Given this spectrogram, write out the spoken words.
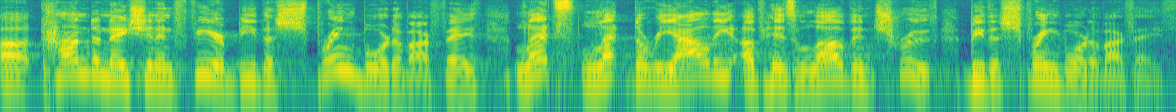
uh, condemnation and fear be the springboard of our faith. Let's let the reality of his love and truth be the springboard of our faith.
